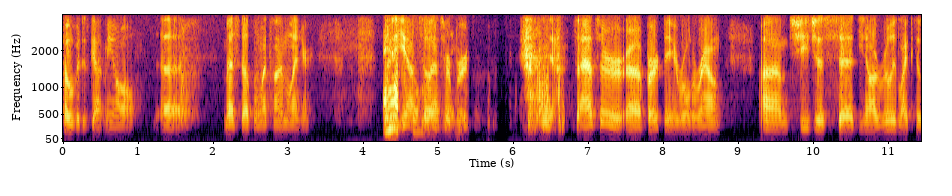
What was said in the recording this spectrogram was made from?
COVID has got me all uh, messed up on my timeline here. But, yeah, so as her birth, yeah, so as her uh, birthday rolled around, um, she just said, you know, I'd really like to go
